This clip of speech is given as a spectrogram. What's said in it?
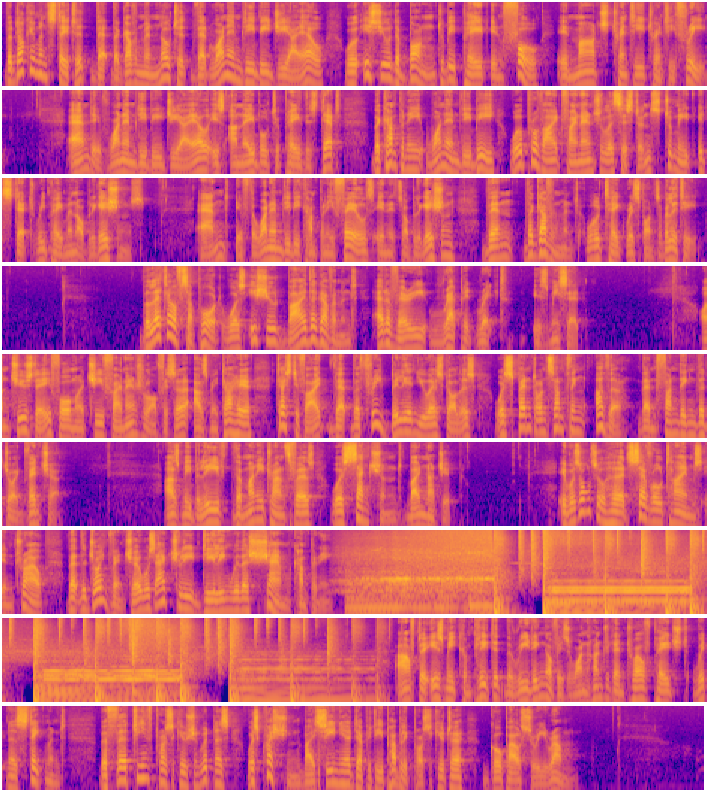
The document stated that the government noted that 1MDBGIL will issue the bond to be paid in full in March 2023. And if 1MDBGIL is unable to pay this debt, the company 1MDB will provide financial assistance to meet its debt repayment obligations. And if the 1MDB company fails in its obligation, then the government will take responsibility. The letter of support was issued by the government at a very rapid rate, Ismee said. On Tuesday, former Chief Financial Officer Azmi Tahir testified that the 3 billion US dollars was spent on something other than funding the joint venture. Azmi believed the money transfers were sanctioned by Najib. It was also heard several times in trial that the joint venture was actually dealing with a sham company. After Ismee completed the reading of his 112 paged witness statement, the 13th prosecution witness was questioned by Senior Deputy Public Prosecutor Gopal Sri Ram.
